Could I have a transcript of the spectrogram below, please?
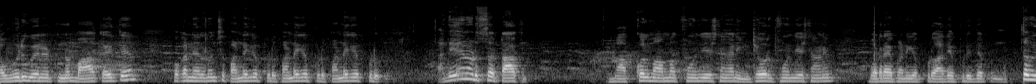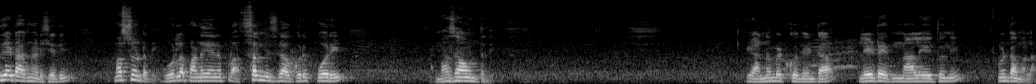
ఆ ఊరికి పోయినట్టున్నా మాకైతే ఒక నెల నుంచి పండగ ఎప్పుడు పండగ ఎప్పుడు పండగ ఎప్పుడు అదే నడుస్తుంది టాక్. మా అక్కలు మా అమ్మకి ఫోన్ చేసినా కానీ ఇంకెవరికి ఫోన్ చేసినా కానీ బొడ్రాయి పండుగ ఎప్పుడు అది ఎప్పుడు ఇది ఎప్పుడు మొత్తం ఇదే టాక్ నడిచేది. మస్తు ఉంటుంది. ఊర్లో పండుగ అయినప్పుడు అస్సలు మిస్ కాకూరి పోరి మజా ఉంటుంది. ఇక అన్నం పెట్టుకొని తింటా. లేట్ అవుతుంది నాలుగు అవుతుంది. ఉంటాం అలా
